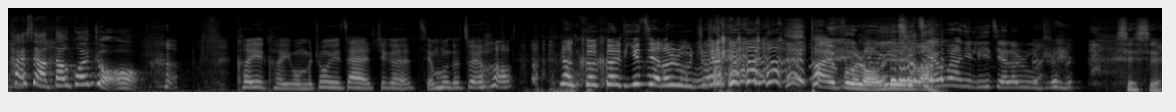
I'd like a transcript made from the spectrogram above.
他想当观众。可以可以，我们终于在这个节目的最后，让科科理解了乳追。太不容易了，节目让你理解了入赘。谢谢。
